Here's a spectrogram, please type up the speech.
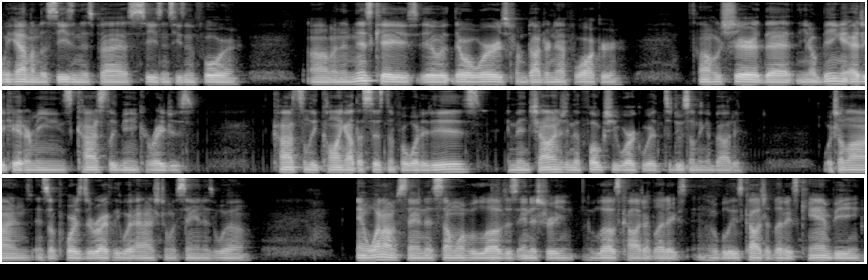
we had on the season this past season, season four. Um, and in this case, it was, there were words from Dr. Neff Walker, uh, who shared that you know being an educator means constantly being courageous, constantly calling out the system for what it is, and then challenging the folks you work with to do something about it, which aligns and supports directly what Ashton was saying as well. And what I'm saying is someone who loves this industry, who loves college athletics, and who believes college athletics can be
